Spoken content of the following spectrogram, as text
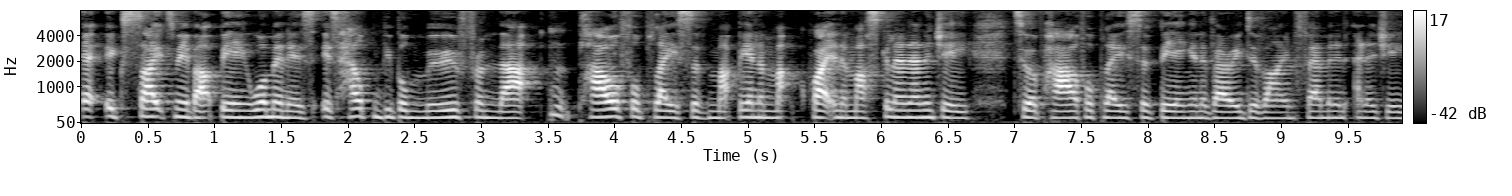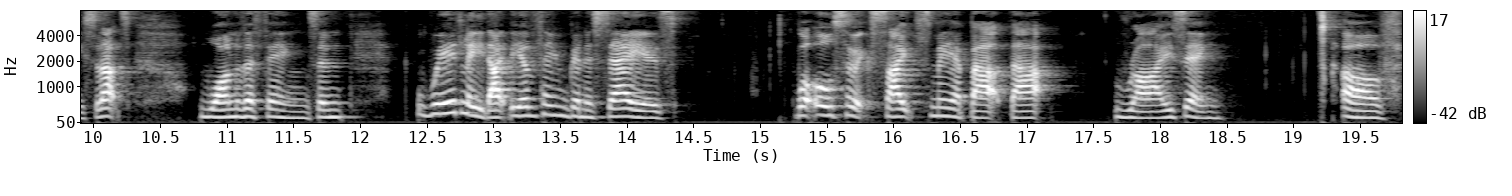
excites me about being a woman is is helping people move from that powerful place of being a quite in a masculine energy to a powerful place of being in a very divine feminine energy. So that's one of the things. And weirdly, like the other thing I'm going to say is what also excites me about that rising of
